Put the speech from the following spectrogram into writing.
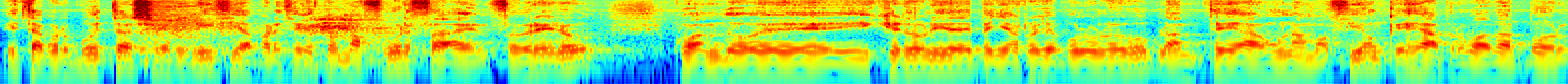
esta propuesta se reinicia, parece que toma fuerza en febrero, cuando eh, Izquierda Unida de Peñarroya Pueblo Nuevo plantea una moción que es aprobada por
